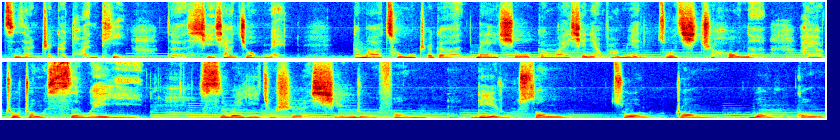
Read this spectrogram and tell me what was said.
自然整个团体的形象就美。那么从这个内修跟外显两方面做起之后呢，还要注重四威仪。四威仪就是行如风，立如松，坐如钟，卧如弓，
